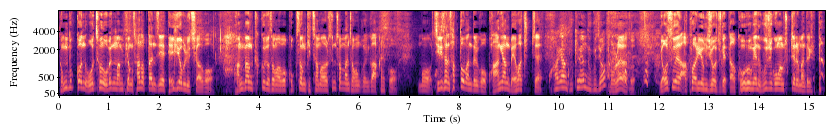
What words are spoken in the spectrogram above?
동북권 5,500만 평 산업단지에 대기업을 유치하고, 관광 특구 조성하고, 곡성 기차마을 순천만 정원구 이거 아까 했고, 뭐, 지리산 삭도 만들고, 광양 매화 축제, 광양 국회의원 누구죠? 몰라요, 나도. 여수에 아쿠아리움 지어주겠다. 고흥에는 우주공항 축제를 만들겠다.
